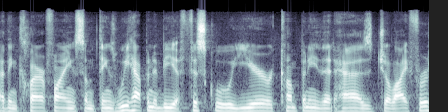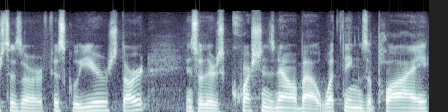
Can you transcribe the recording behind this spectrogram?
I think clarifying some things. We happen to be a fiscal year company that has July 1st as our fiscal year start, and so there's questions now about what things apply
